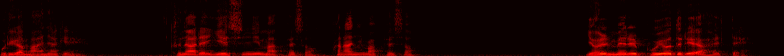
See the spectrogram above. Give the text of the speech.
우리가 만약에 그날에 예수님 앞에서 하나님 앞에서 열매를 보여드려야 할 때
